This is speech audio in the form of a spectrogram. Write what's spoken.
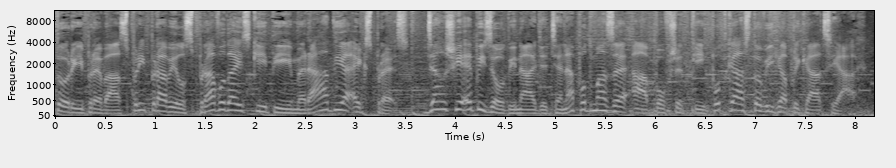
ktorý pre vás pripravil spravodajský tým Rádia Express. Ďalšie epizódy nájdete na Podmaze a po všetkých podcastových aplikáciách.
